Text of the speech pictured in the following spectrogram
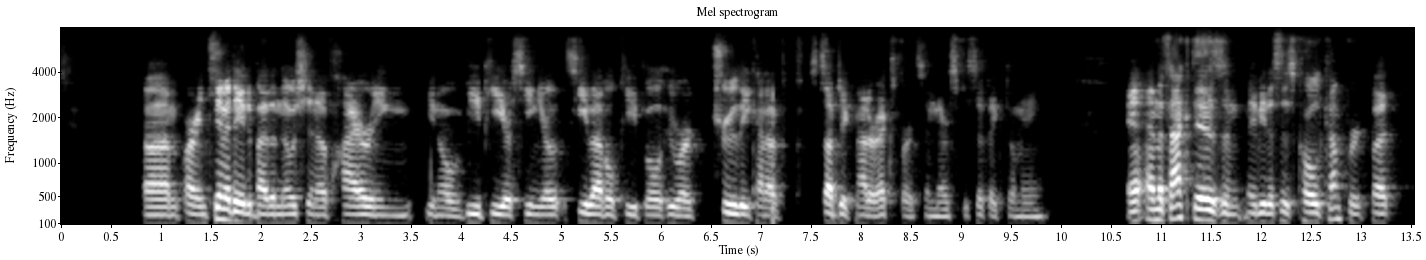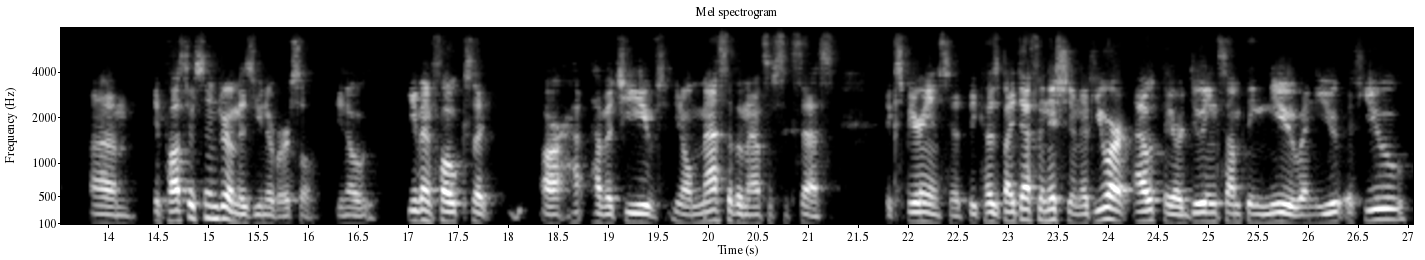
um, are intimidated by the notion of hiring you know vp or senior c level people who are truly kind of subject matter experts in their specific domain and, and the fact is, and maybe this is cold comfort, but um, imposter syndrome is universal. You know, even folks that are have achieved you know massive amounts of success experience it because by definition if you are out there doing something new and you if you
